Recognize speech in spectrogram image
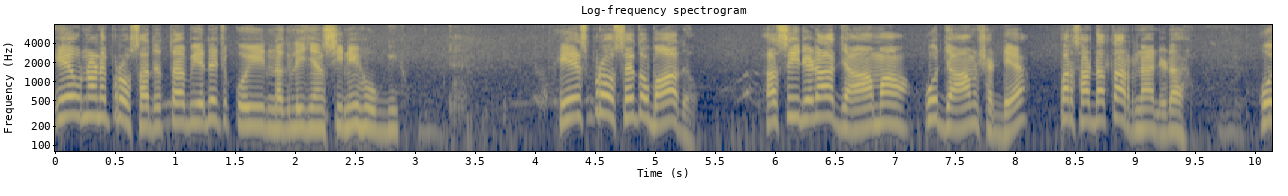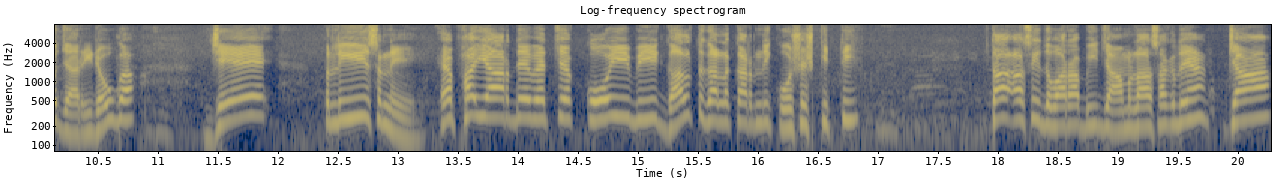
ਇਹ ਉਹਨਾਂ ਨੇ ਭਰੋਸਾ ਦਿੱਤਾ ਵੀ ਇਹਦੇ 'ਚ ਕੋਈ ਨੈਗਲੀਜੈਂਸੀ ਨਹੀਂ ਹੋਊਗੀ। ਇਸ ਭਰੋਸੇ ਤੋਂ ਬਾਅਦ ਅਸੀਂ ਜਿਹੜਾ ਜਾਮ ਆ, ਉਹ ਜਾਮ ਛੱਡਿਆ, ਪਰ ਸਾਡਾ ਧਰਨਾ ਜਿਹੜਾ, ਉਹ ਜਾਰੀ ਰਹੂਗਾ। ਜੇ ਪੁਲਿਸ ਨੇ ਐਫ ਆਈ ਆਰ ਦੇ ਵਿੱਚ ਕੋਈ ਵੀ ਗਲਤ ਗੱਲ ਕਰਨ ਦੀ ਕੋਸ਼ਿਸ਼ ਕੀਤੀ ਤਾਂ ਅਸੀਂ ਦੁਬਾਰਾ ਵੀ ਜਾਮ ਲਾ ਸਕਦੇ ਹਾਂ ਜਾਂ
